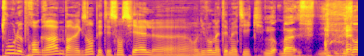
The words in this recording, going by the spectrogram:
tout le programme, par exemple, est essentiel euh, au niveau mathématique? Non, bah, disons,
